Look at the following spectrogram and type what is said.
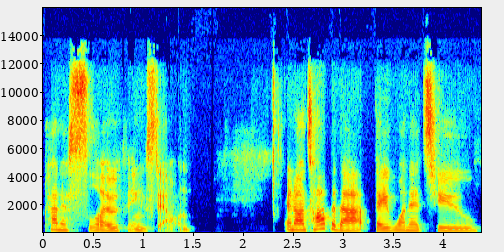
kind of slow things down. And on top of that, they wanted to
